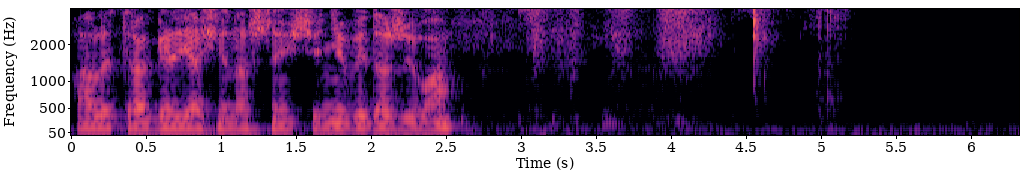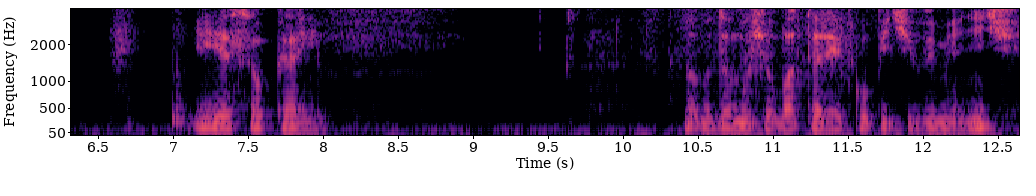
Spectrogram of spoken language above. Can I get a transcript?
ale tragedia się na szczęście nie wydarzyła. I jest ok. No, będę musiał baterię kupić i wymienić.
